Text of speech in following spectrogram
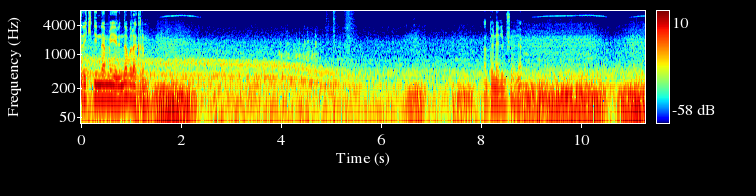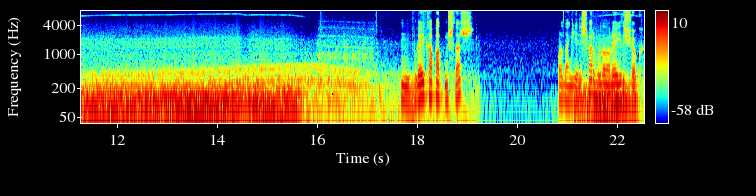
İlerideki dinlenme yerinde bırakırım. Dönelim şöyle. Hmm, burayı kapatmışlar. Oradan geliş var. Buradan oraya gidiş yok.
